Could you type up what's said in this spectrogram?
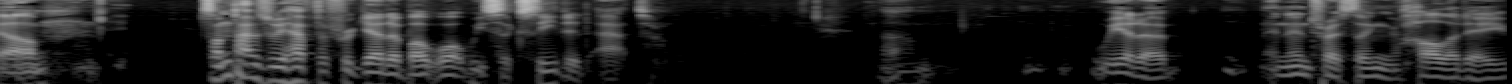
Um, sometimes we have to forget about what we succeeded at. Um, we had a an interesting holiday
